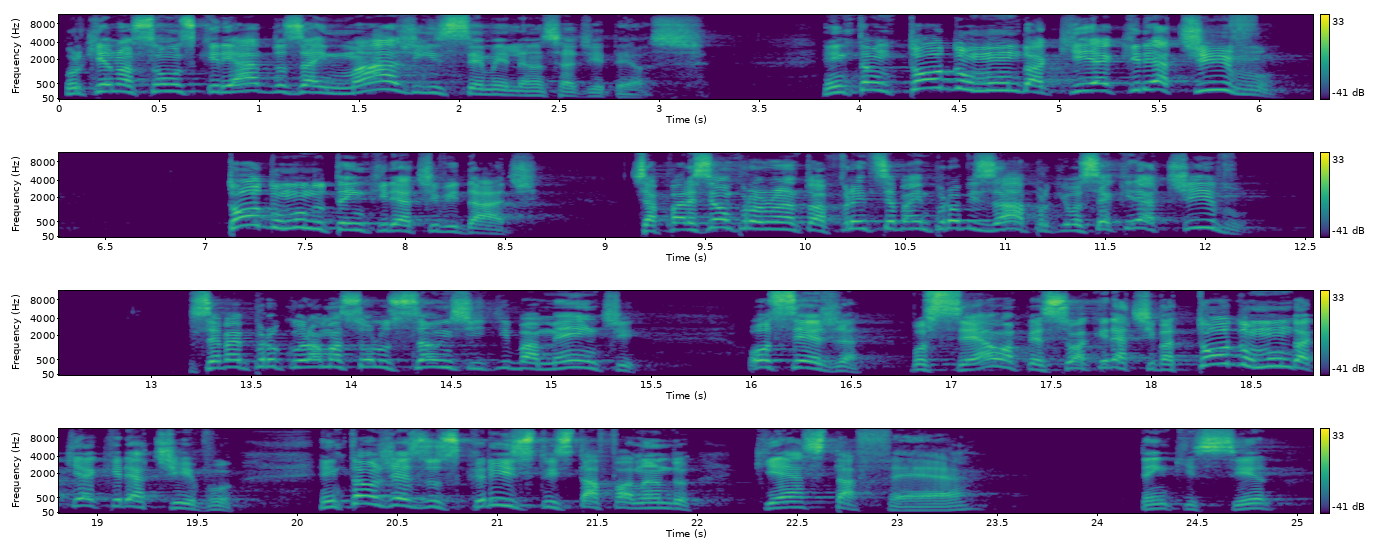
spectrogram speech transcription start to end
porque nós somos criados à imagem e semelhança de Deus. Então todo mundo aqui é criativo. Todo mundo tem criatividade. Se aparecer um problema na tua frente, você vai improvisar, porque você é criativo. Você vai procurar uma solução instintivamente. Ou seja, você é uma pessoa criativa. Todo mundo aqui é criativo. Então Jesus Cristo está falando que esta fé tem que ser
